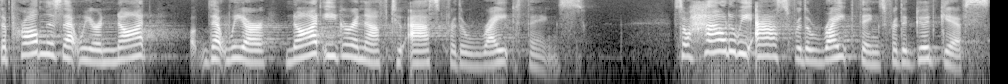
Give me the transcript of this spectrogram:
the problem is that we are not that we are not eager enough to ask for the right things. So how do we ask for the right things, for the good gifts?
